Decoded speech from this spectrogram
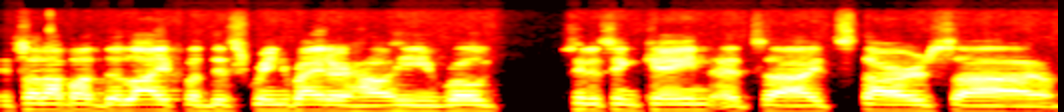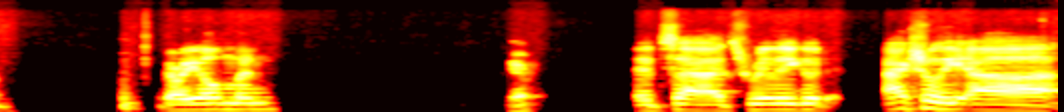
It's all about the life of the screenwriter, how he wrote Citizen Kane. It's uh, it stars uh, Gary Oldman. Yep. It's uh, it's really good. Actually, uh,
